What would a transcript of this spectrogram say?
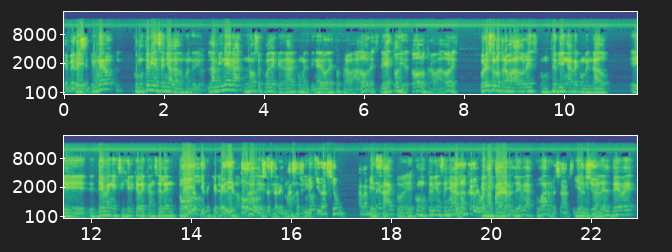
que Eh, primero, como usted bien señala, don Juan de Dios, la minera no se puede quedar con el dinero de estos trabajadores, de estos y de todos los trabajadores. Por eso los trabajadores, como usted bien ha recomendado, eh, deben exigir que le cancelen todos. Ellos tienen que pedir todo, César, eh, en masa su liquidación a la minera. Exacto, es como usted bien señala. Nunca le van el a pagar debe actuar y el. Mitradel debe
